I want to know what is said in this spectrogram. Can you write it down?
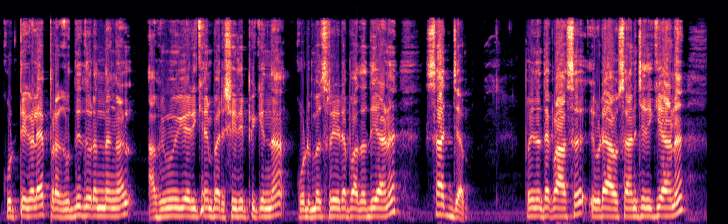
കുട്ടികളെ പ്രകൃതി ദുരന്തങ്ങൾ അഭിമുഖീകരിക്കാൻ പരിശീലിപ്പിക്കുന്ന കുടുംബശ്രീയുടെ പദ്ധതിയാണ് സജ്ജം. അപ്പോൾ ഇന്നത്തെ ക്ലാസ് ഇവിടെ അവസാനിച്ചിരിക്കുകയാണ്.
